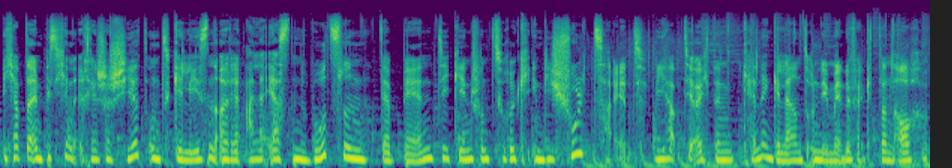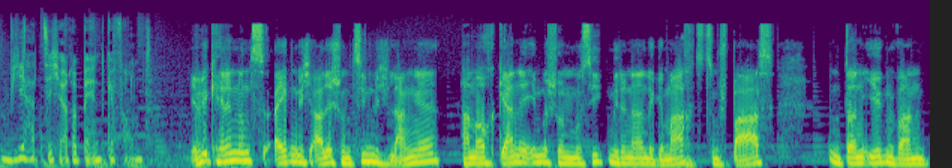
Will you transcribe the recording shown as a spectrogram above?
Ich habe da ein bisschen recherchiert und gelesen, eure allerersten Wurzeln der Band, die gehen schon zurück in die Schulzeit. Wie habt ihr euch denn kennengelernt und im Endeffekt dann auch, wie hat sich eure Band geformt? Ja, wir kennen uns eigentlich alle schon ziemlich lange, haben auch gerne immer schon Musik miteinander gemacht zum Spaß und dann irgendwann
